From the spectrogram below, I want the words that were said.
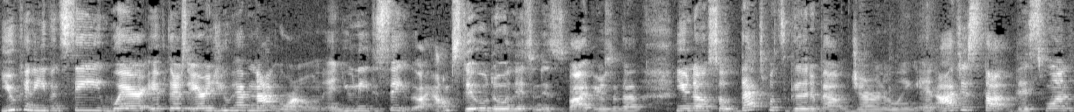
you can even see where if there's areas you have not grown and you need to see, like, I'm still doing this and this is five years ago, you know. So that's what's good about journaling. And I just thought this this one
